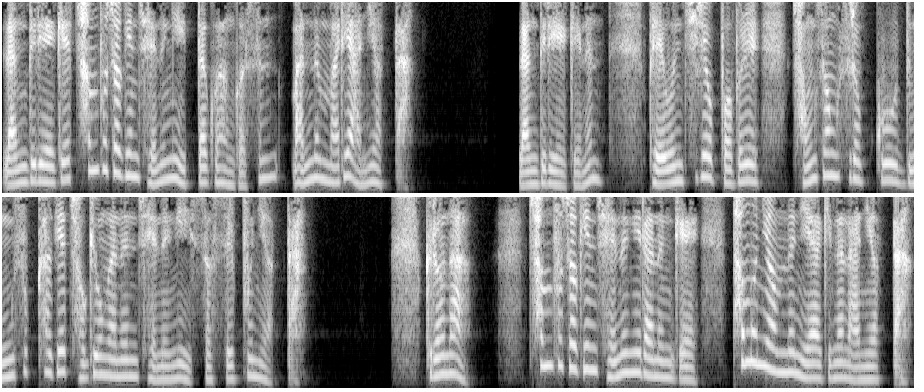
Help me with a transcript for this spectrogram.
랑드리에게 천부적인 재능이 있다고 한 것은 맞는 말이 아니었다. 랑드리에게는 배운 치료법을 정성스럽고 능숙하게 적용하는 재능이 있었을 뿐이었다. 그러나 천부적인 재능이라는 게 터무니없는 이야기는 아니었다.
